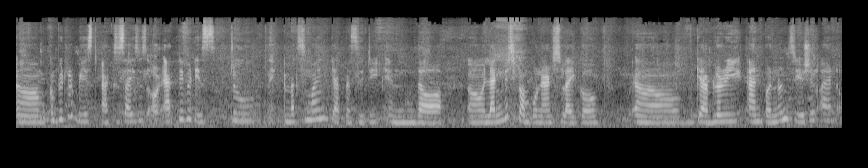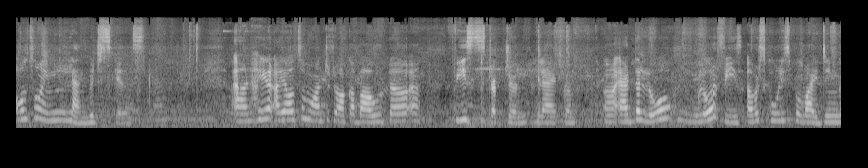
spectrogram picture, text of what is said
um, computer-based exercises or activities to maximize capacity in the uh, language components like uh, uh, vocabulary and pronunciation and also in language skills. And here I also want to talk about fees structure. Like um, at the low lower fees, our school is providing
